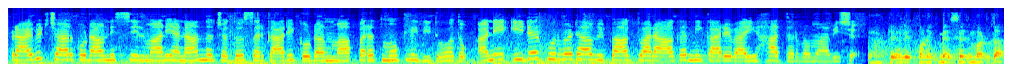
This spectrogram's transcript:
પ્રાઇવેટ ચાર ગોડાઉનની સીલ મારી અનાજનો જથ્થો સરકારી ગોડાઉનમાં પરત મોકલી દીધો હતો અને ઈડર પુરવઠા વિભાગ દ્વારા આગળની કાર્યવાહી હાથ ધરવામાં આવી છે. ટેલિફોનિક મેસેજ મળતા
